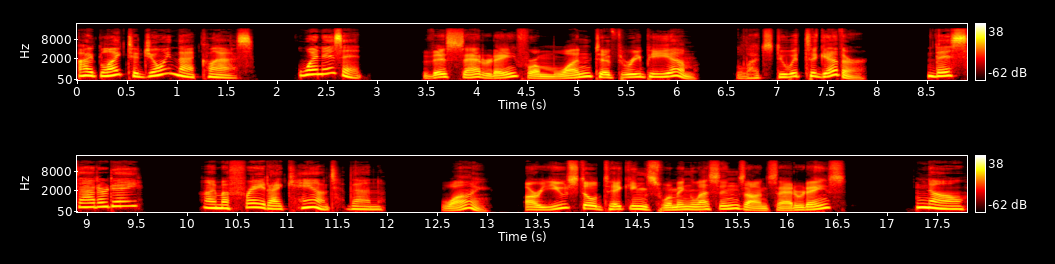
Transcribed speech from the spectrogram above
I'd like to join that class. When is it? This Saturday from 1 to 3 p.m. Let's do it together. This Saturday? I'm afraid I can't then. Why? Are you still taking swimming lessons on Saturdays? No,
